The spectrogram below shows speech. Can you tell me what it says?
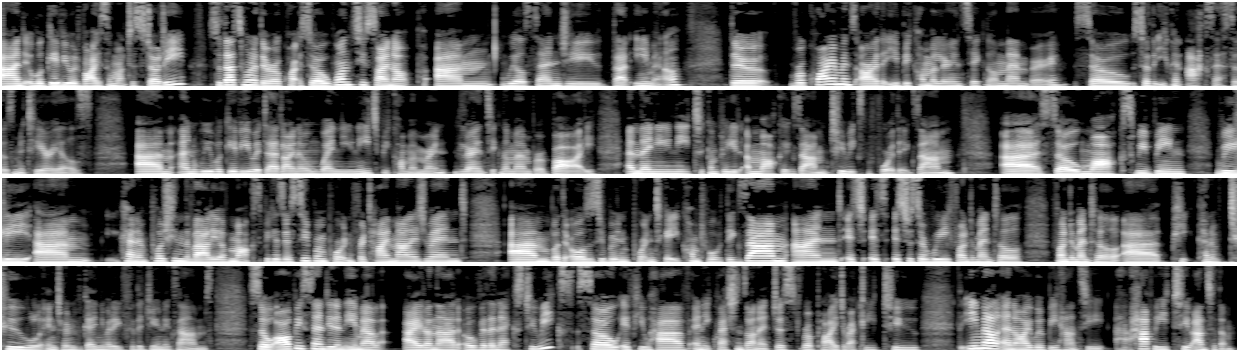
and it will give you advice on what to study. So that's one of the requirements. So once you sign up, um, we'll send you that email. The requirements are that you become a Learn Signal member, so so that you can access those materials. Um, and we will give you a deadline on when you need to become a Learn Signal member by, and then you need to complete a mock exam two weeks before the exam. Uh, so mocks, we've been really um, kind of pushing the value of mocks because they're super important for time management, um, but they're also super important to get you comfortable with the exam, and it's it's it's just a really fundamental fundamental uh, p- kind of tool in terms of getting ready for the June exams. So I'll be sending an email out on that over the next two weeks. So if you have any questions on it, just reply directly to the email and I would be happy to answer them.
